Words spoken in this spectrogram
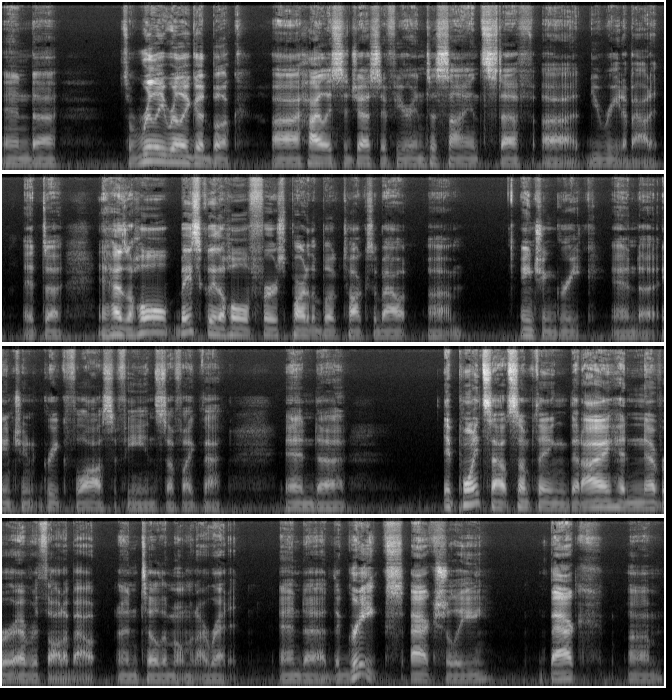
and uh, it's a really really good book. Uh, I highly suggest if you're into science stuff, you read about it. It it has a whole basically the whole first part of the book talks about um, ancient Greek and ancient Greek philosophy and stuff like that and it points out something that I had never ever thought about until the moment I read it. And uh, the Greeks actually, back um,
